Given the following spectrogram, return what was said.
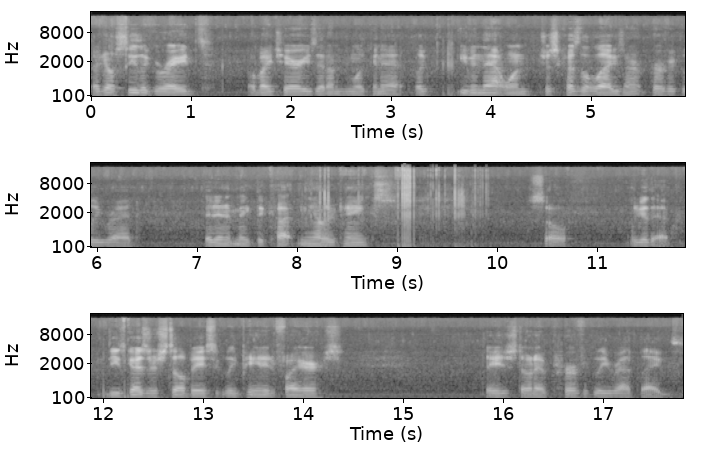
And you'll see the grades of my cherries that I'm looking at. Like even that one, just because the legs aren't perfectly red, they didn't make the cut in the other tanks. So look at that. These guys are still basically painted fires. They just don't have perfectly red legs.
